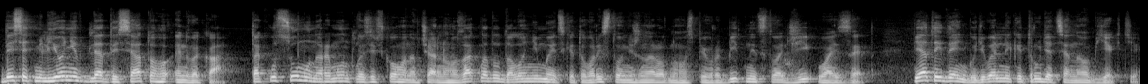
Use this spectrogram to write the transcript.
10 мільйонів для 10-го НВК. Таку суму на ремонт Лозівського навчального закладу дало німецьке товариство міжнародного співробітництва GYZ. П'ятий день будівельники трудяться на об'єкті.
